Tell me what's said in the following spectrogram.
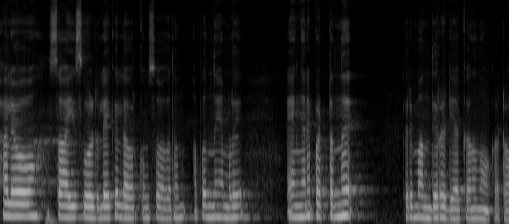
ഹലോ സായിസ് വേൾഡിലേക്ക് എല്ലാവർക്കും സ്വാഗതം. അപ്പോൾ ഇന്ന് നമ്മൾ എങ്ങനെ പെട്ടെന്ന് ഒരു മന്തി റെഡിയാക്കാമെന്ന് നോക്കാം കേട്ടോ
